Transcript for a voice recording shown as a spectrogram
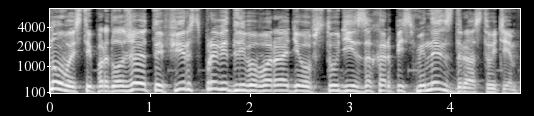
Новости продолжают эфир справедливого радио в студии Захар Письменных. Здравствуйте.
